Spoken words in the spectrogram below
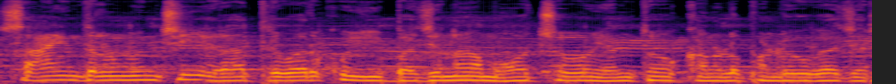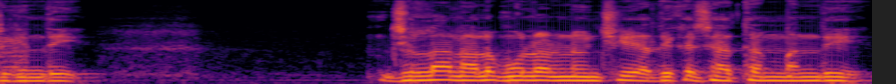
సాయంత్రం నుంచి రాత్రి వరకు ఈ భజన మహోత్సవం ఎంతో కనుల పండుగగా జరిగింది. జిల్లా నలుమూలల నుంచి అధిక శాతం మంది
